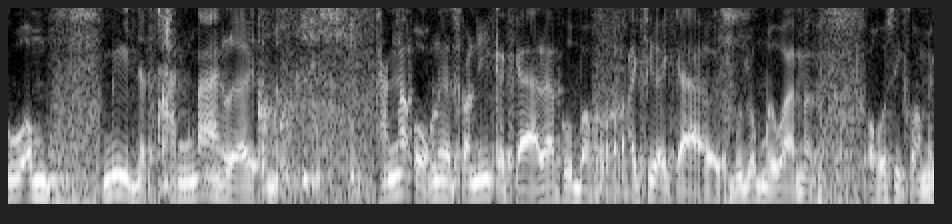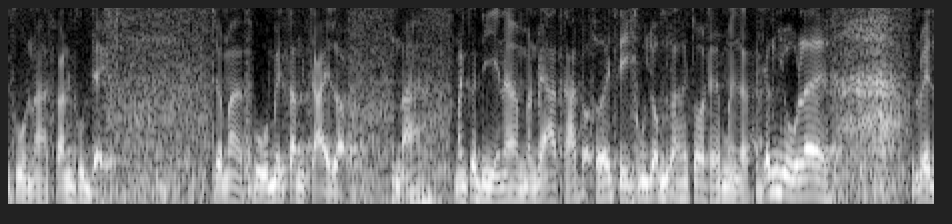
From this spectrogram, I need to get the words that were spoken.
กูเอามีดเนี่ยแทงแม่งเลย ทั้งหน้าอกเนี่ยตอนนี้แก่ๆแล้วกูบอกไอ้ชื่อไอ้แก่กูยกมือไหว้มาโอ้โหสิความให้กูนะ ตอนนั้นกูเด็กจะมากูไม่ตั้งใจหรอกนะมันก็ดีนะ มันไม่อาการบอกเอ้ยตีกูยกให้โทษให้มึงก็ละยังอยู่เลยเป็น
